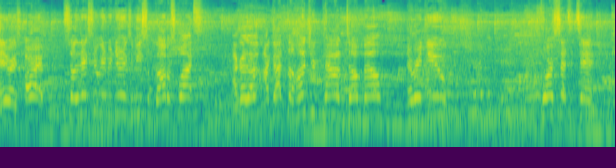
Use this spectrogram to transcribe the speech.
Anyways, all right. So the next thing we're gonna be doing is gonna be some goblet squats. I got, I got the 100 pound dumbbell, and we're gonna do four sets of 10.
